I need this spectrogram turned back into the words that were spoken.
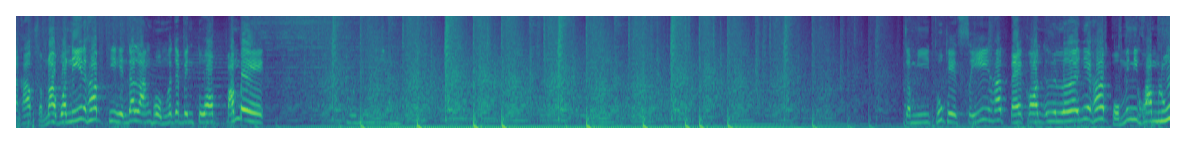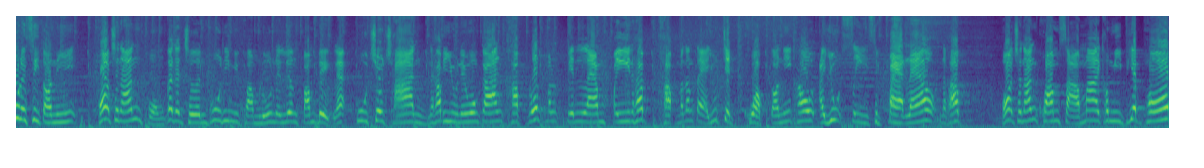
นะครับสำหรับวันนี้นะครับที่เห็นด้านหลังผมก็จะเป็นตัวปั๊มเบรกจะมีทุกเฉดสีครับ แต่ก่อนอื่นเลยเนี่ยครับ ผมไม่มีความรู้เลยสิตอนนี้ เพราะฉะนั้นผมก็จะเชิญผู้ที่มีความรู้ในเรื่องปั๊มเบรกและผู้เชี่ยวชาญนะครับที่อยู่ในวงการขับรถมาเป็นแรมปีนะครับขับมาตั้งแต่อายุ 7 ขวบ ตอนนี้เขาอายุ 48 แล้วนะครับเพราะฉะนั้นความสามารถเขามีเพียบพร้อม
